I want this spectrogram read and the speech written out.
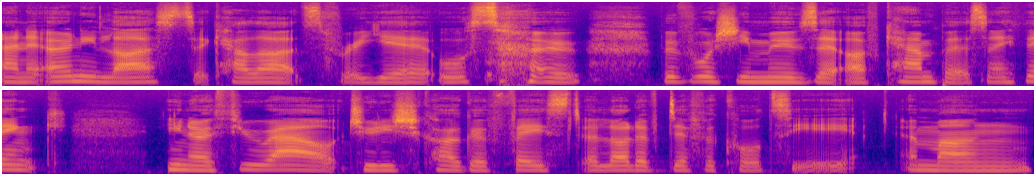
and it only lasts at CalArts for a year or so before she moves it off campus. And I think, you know, throughout, Judy Chicago faced a lot of difficulty among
